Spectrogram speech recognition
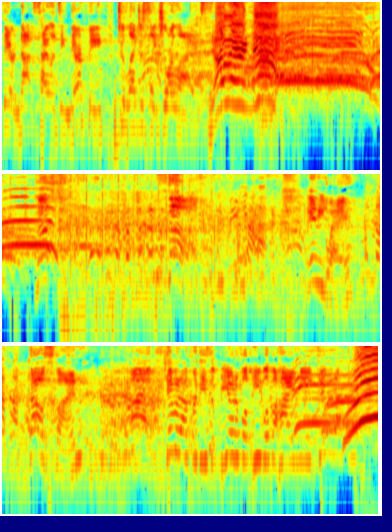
they are not silencing their faith to legislate your lives. No, they're not! So, anyway, that was fun. Uh, give it up for these beautiful people behind me. Give it up.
